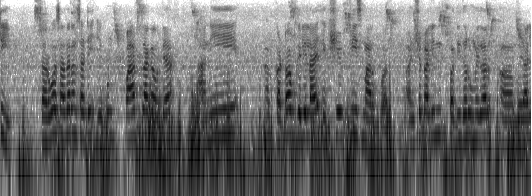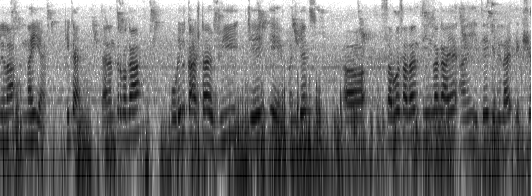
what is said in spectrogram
टी सर्वसाधारणसाठी एकूण पाच जागा होत्या आणि कट ऑफ गेलेला आहे एकशे वीस मार्कवर अंशकालीन पदवीधर उमेदवार मिळालेला नाही आहे. ठीक आहे? त्यानंतर बघा पुढील कास्ट आहे व्ही जे ए म्हणजेच सर्वसाधारण तीन जागा आहे आणि इथे गेलेला आहे एकशे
